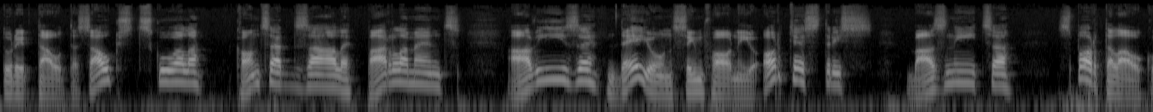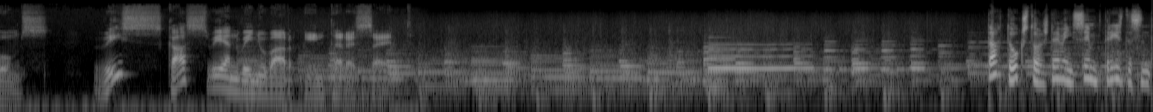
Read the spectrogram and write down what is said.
Tur ir tautas augstskola, koncertzāle, parlaments, avīze, deju un simfoniju orķestris, baznīca, sporta laukums. Viss, kas vien viņu var interesēt. Tā 1930.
